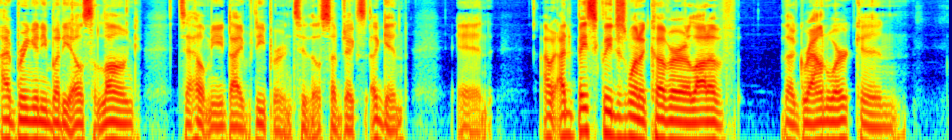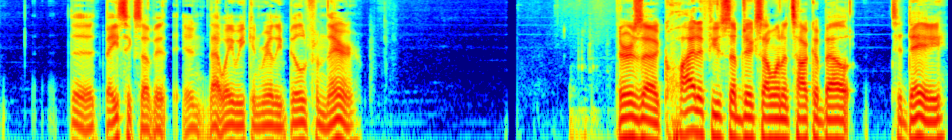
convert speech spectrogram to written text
I bring anybody else along to help me dive deeper into those subjects again and I, I basically just want to cover a lot of the groundwork and the basics of it, and that way we can really build from there. There's uh, quite a few subjects I want to talk about today,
